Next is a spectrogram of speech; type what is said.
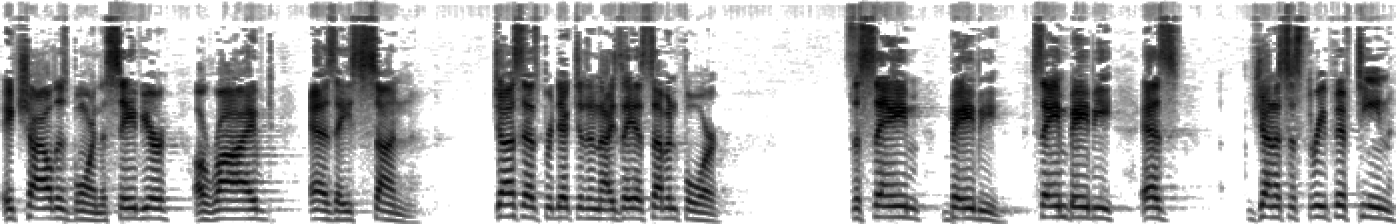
a child is born. The Savior arrived as a son. Just as predicted in Isaiah 7 4. It's the same baby. Same baby as Genesis 3.15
